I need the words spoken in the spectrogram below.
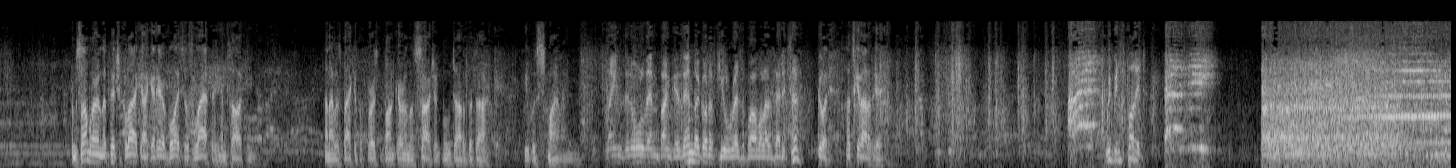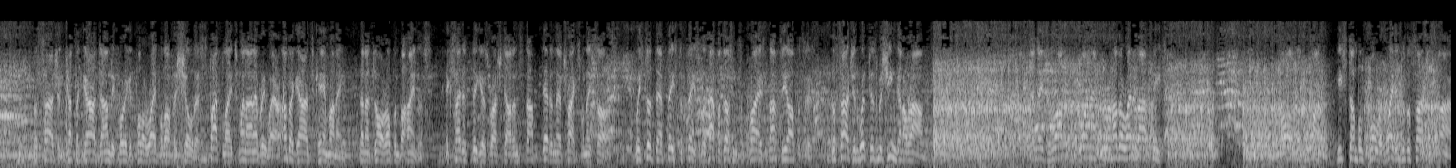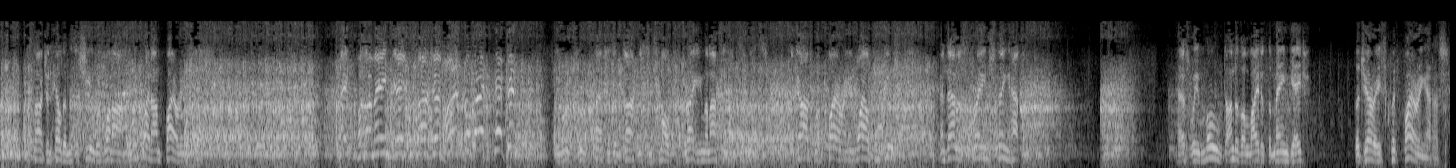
From somewhere in the pitch black, I could hear voices laughing and talking. Then I was back at the first bunker, and the sergeant moved out of the dark. He was smiling. Planes in all them bunkers, and I got a fuel reservoir while I was at it, sir. Good. Let's get out of here. We've been spotted. The sergeant cut the guard down before he could pull a rifle off his shoulder. Spotlights went on everywhere. Other guards came running. Then a door opened behind us. Excited figures rushed out and stopped dead in their tracks when they saw us. We stood there face to face with half a dozen surprised Nazi officers. The sergeant whipped his machine gun around. And they dropped one after another right at our feet. All but one. He stumbled forward right into the sergeant's arm. The sergeant held him as a shield with one arm and went right on firing. Make for the main gate, Sergeant! On the back, Captain! We moved through patches of darkness and smoke, dragging the Nazi officer with us. The guards were firing in wild confusion. And then a strange thing happened. As we moved under the light at the main gate, the Jerrys quit firing at us.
